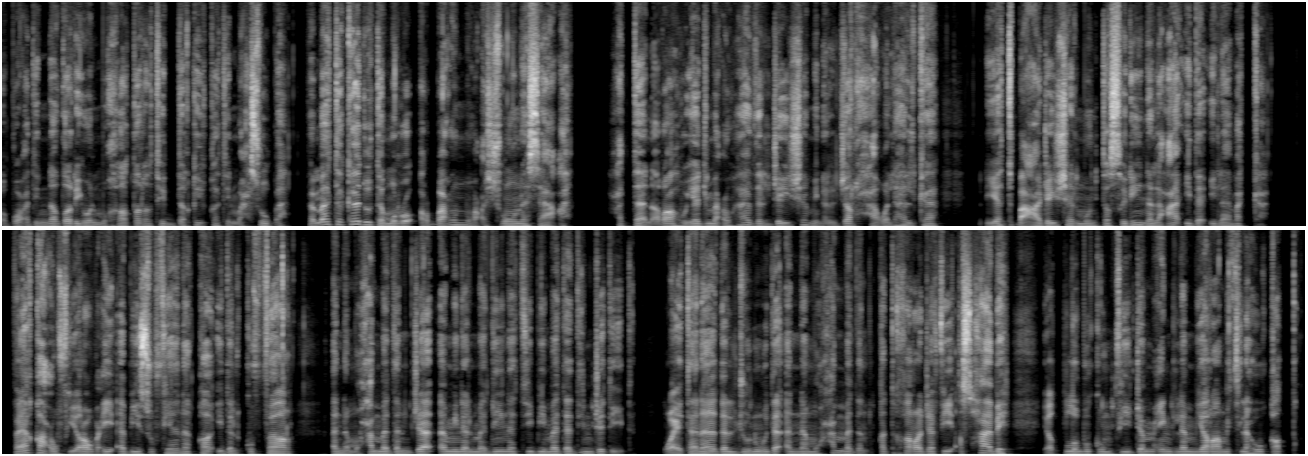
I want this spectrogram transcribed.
وبعد النظر والمخاطرة الدقيقة المحسوبة فما تكاد تمر 24 ساعة حتى نراه يجمع هذا الجيش من الجرحى والهلكة ليتبع جيش المنتصرين العائد إلى مكة. فيقع في روع أبي سفيان قائد الكفار أن محمدا جاء من المدينة بمدد جديد ويتنادى الجنود أن محمدا قد خرج في أصحابه يطلبكم في جمع لم يرى مثله قط.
